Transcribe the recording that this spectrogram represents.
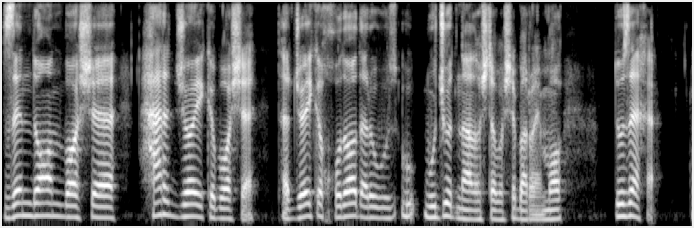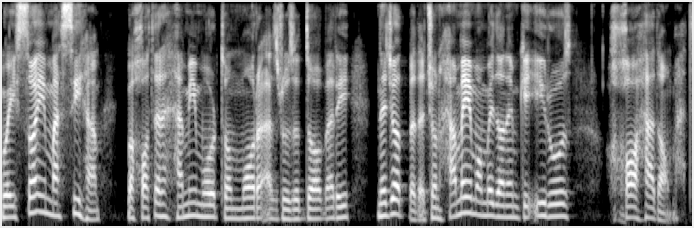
زندان باشه هر جایی که باشه در جایی که خدا در وجود نداشته باشه برای ما دوزخه و عیسی مسیح هم به خاطر همین مرد تا ما را از روز داوری نجات بده. چون همه ما می‌دانیم که این روز خواهد آمد.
